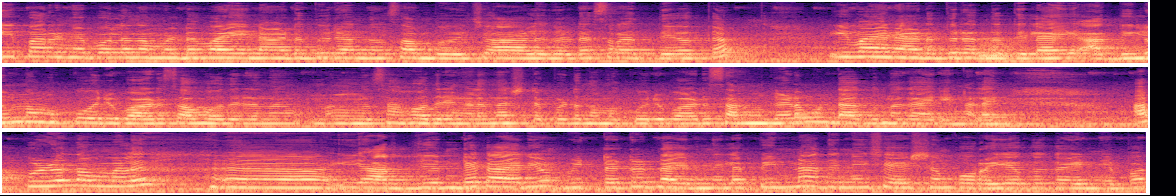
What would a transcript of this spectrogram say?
ഈ പറഞ്ഞ പോലെ നമ്മുടെ വയനാട് ദുരന്തം സംഭവിച്ച ആളുകളുടെ ശ്രദ്ധയൊക്കെ ഈ വയനാട് ദുരന്തത്തിലായി. അതിലും നമുക്ക് ഒരുപാട് സഹോദര സഹോദരങ്ങളെ നഷ്ടപ്പെട്ട് നമുക്ക് ഒരുപാട് സങ്കടം ഉണ്ടാക്കുന്ന കാര്യങ്ങളെ. അപ്പോഴും നമ്മൾ ഈ അർജുന്റെ കാര്യം വിട്ടിട്ടുണ്ടായിരുന്നില്ല. പിന്നെ അതിന് ശേഷം കുറേയൊക്കെ കഴിഞ്ഞപ്പോൾ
